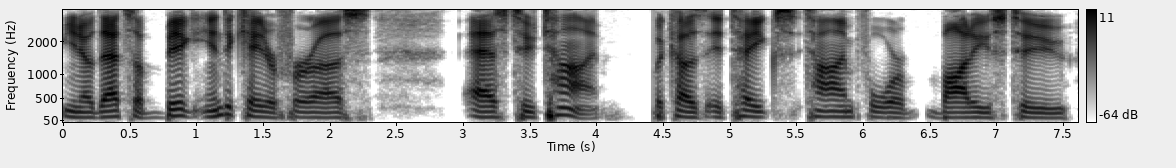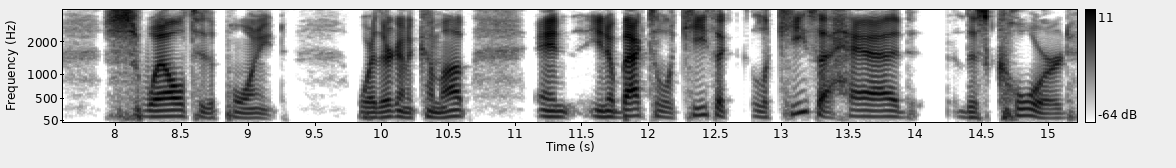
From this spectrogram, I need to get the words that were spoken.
you know that's a big indicator for us as to time because it takes time for bodies to swell to the point where they're going to come up. And you know, back to Lakeitha, Lakeitha had this cord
